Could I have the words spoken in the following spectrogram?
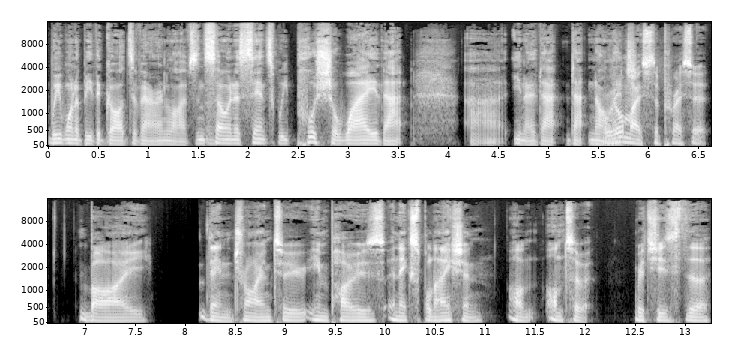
we want to be the gods of our own lives. And mm. so in a sense, we push away that, uh, you know, that, that knowledge. We almost suppress it by then trying to impose an explanation on, onto it, which is the,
